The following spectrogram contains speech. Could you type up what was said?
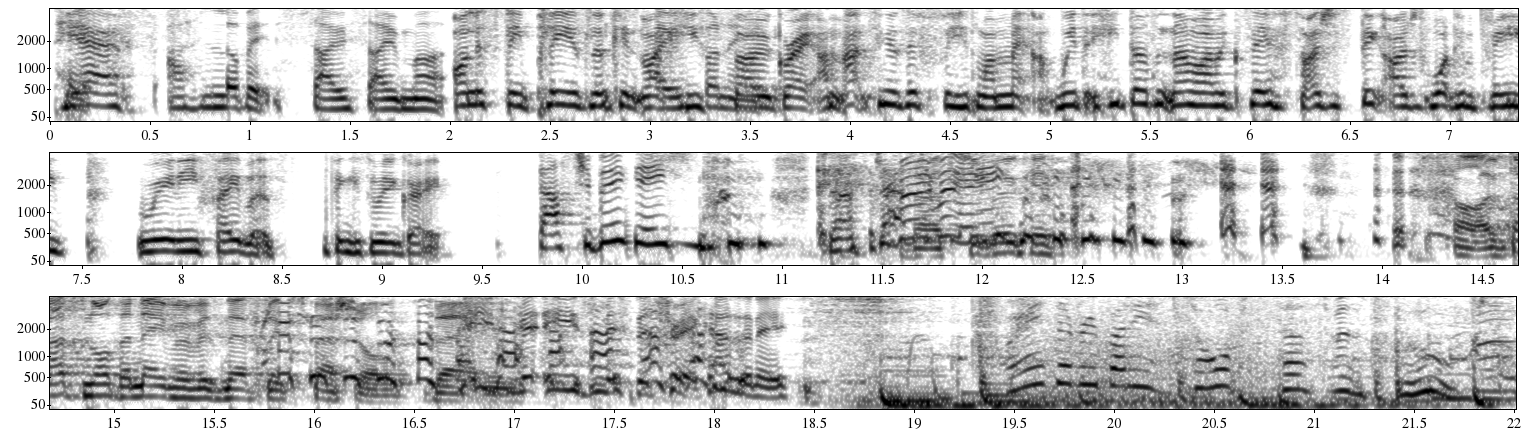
picks. Yes. I love it so so much. Honestly, please look in. He's Like he's funny. so great. I'm acting as if he's my mate. We, he doesn't know I exist. I just think I just want him to be really famous. I think he's really great. That's Jaboukie. That's That's Jaboukie. Jaboukie. oh, if that's not the name of his Netflix special, then He's, he's missed the trick, hasn't he? Why is everybody so obsessed with boobs?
